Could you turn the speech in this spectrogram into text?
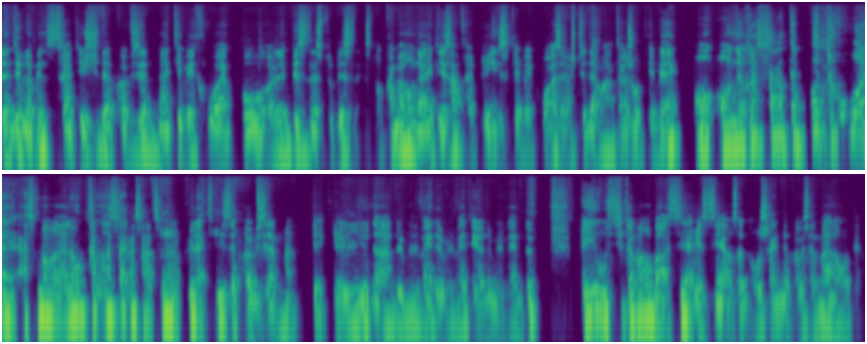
de développer une stratégie d'approvisionnement québécois pour le business to business. Donc, comment on aide les entreprises québécoises à acheter davantage au Québec? On, ne ressentait pas trop à, ce moment-là. On commençait à ressentir un peu la crise d'approvisionnement qui, a eu lieu dans 2020, 2021, 2022. Et aussi comment on bâtit la résilience de nos chaînes d'approvisionnement à long terme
